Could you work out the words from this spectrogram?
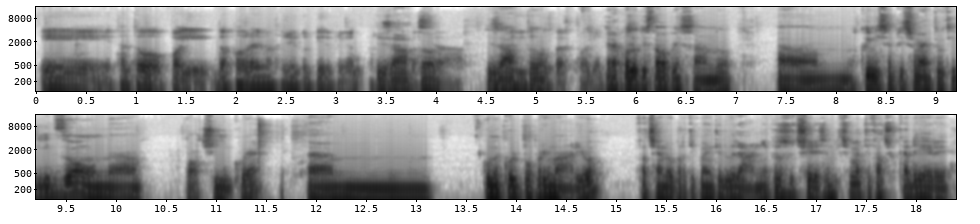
e tanto poi dopo avrai il vantaggio di colpire prima. Esatto, esatto. Era questo. quello che stavo pensando. Um, quindi semplicemente utilizzo un uh, 5 um, come colpo primario, facendo praticamente due danni. Cosa succede? Semplicemente faccio cadere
